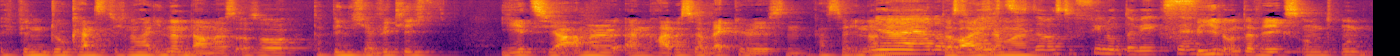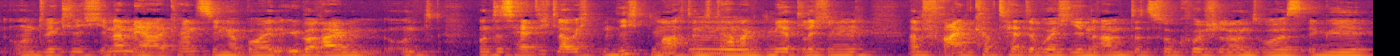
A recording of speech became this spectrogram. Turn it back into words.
Ich bin, du kannst dich noch erinnern damals, also da bin ich ja wirklich jedes Jahr einmal ein halbes Jahr weg gewesen. Kannst du dich erinnern? Ja, ja, da, da war ich echt, einmal da warst du viel unterwegs. Ja. Viel unterwegs und, und, und wirklich in Amerika, in Singapur, in überall. Und, und das hätte ich, glaube ich, nicht gemacht, wenn mm. ich da mhm. einen gemütlichen einen Freund gehabt hätte, wo ich jeden Abend dazu kuschel und wo es irgendwie.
